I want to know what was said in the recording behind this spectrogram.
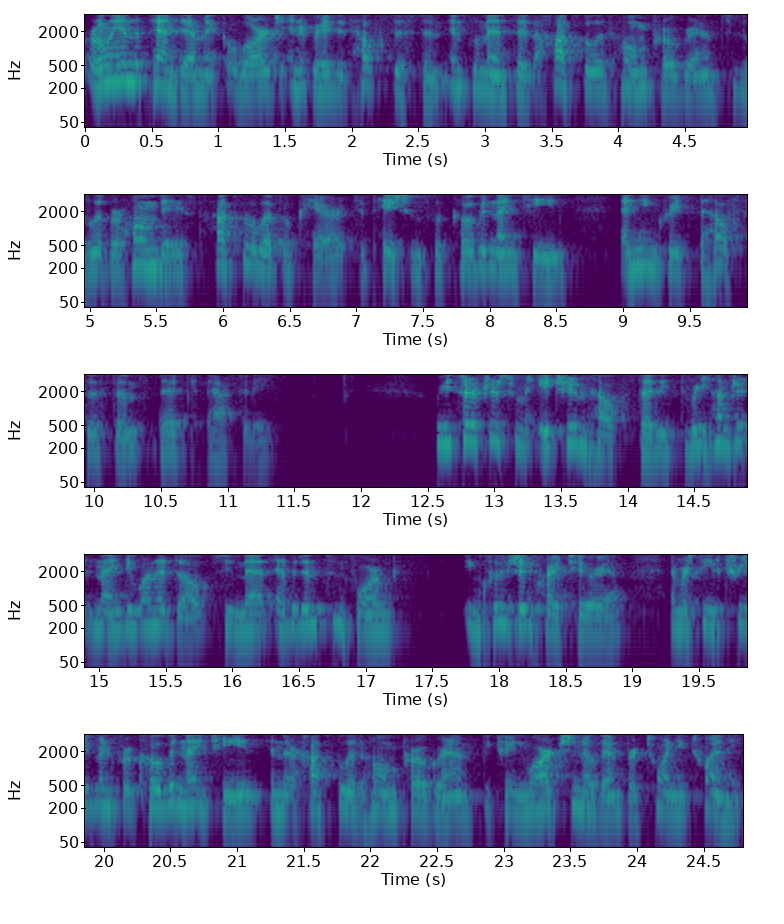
Early in the pandemic, a large integrated health system implemented a hospital at home program to deliver home based hospital level care to patients with COVID 19 and increase the health system's bed capacity. Researchers from Atrium Health studied 391 adults who met evidence informed inclusion criteria and received treatment for COVID 19 in their hospital at home program between March and November 2020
